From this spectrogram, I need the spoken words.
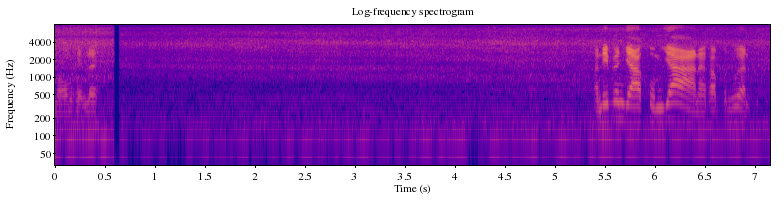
มองม่เห็นเลย อันนี้เป็นยาคุมหญ้านะครับเพื่อนๆ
